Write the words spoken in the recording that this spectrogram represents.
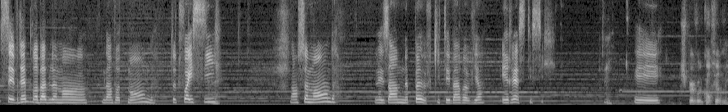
C'est vrai probablement dans votre monde. Toutefois ici, dans ce monde, les âmes ne peuvent quitter Barovia et restent ici. Oui. Et, Je peux vous le confirmer.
